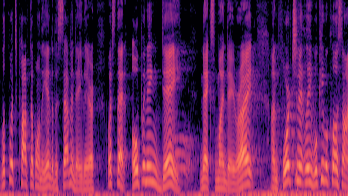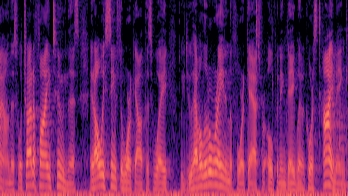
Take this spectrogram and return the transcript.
look what's popped up on the end of the seven day there. What's that? Opening day next Monday, right? Unfortunately, we'll keep a close eye on this. We'll try to fine tune this. It always seems to work out this way. We do have a little rain in the forecast for opening day, but of course, timing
